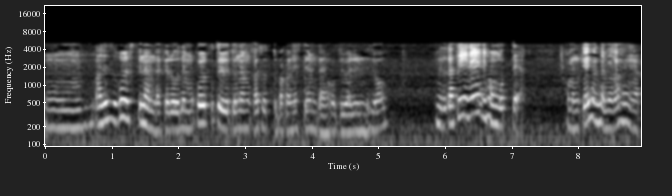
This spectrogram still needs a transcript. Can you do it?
うん、あれすごい好きなんだけど、でもこういうこと言うとなんかちょっとバカにしてるみたいなこと言われるんでしょ？難しいね、日本語って。コミュニケーションって難しいね。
